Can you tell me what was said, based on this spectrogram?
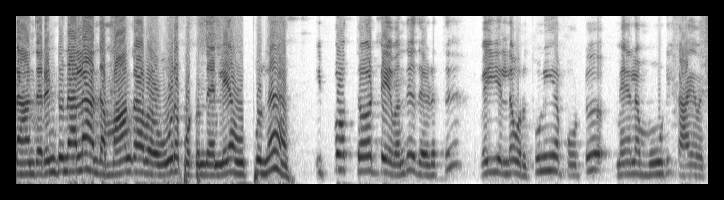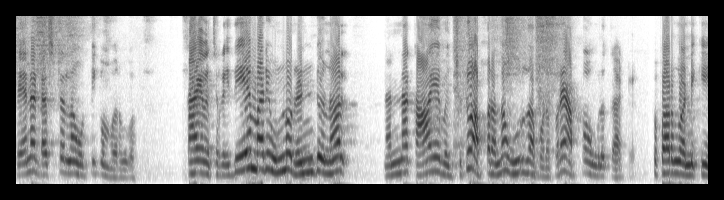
நான் அந்த ரெண்டு நாளாக அந்த மாங்காவை ஊற போட்டிருந்தேன் இல்லையா உப்புல. இப்போ தேர்ட் டே வந்து இதை எடுத்து வெயிலில் ஒரு துணியை போட்டு மேலே மூடி காய வச்சேன். ஏன்னா டஸ்ட் எல்லாம் ஒட்டிக்கும் பாருங்க. காய வச்சிருக்கேன். இதே மாதிரி இன்னும் ரெண்டு நாள் நல்லா காய வச்சுட்டு அப்புறம் தான் ஊறுகாய் போட போறேன். அப்போ உங்களுக்கு காட்டுறேன் இப்போ பாருங்க அன்னைக்கு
